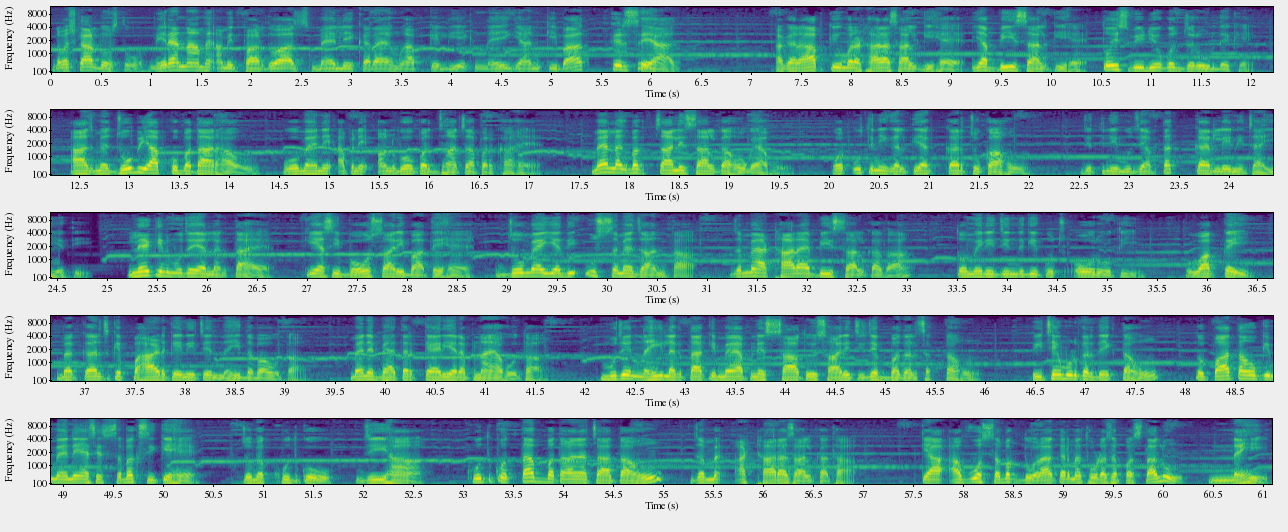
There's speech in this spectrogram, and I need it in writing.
नमस्कार दोस्तों, मेरा नाम है अमित भारद्वाज। मैं लेकर आया हूँ आपके लिए एक नई ज्ञान की बात फिर से आज। अगर आपकी उम्र 18 साल की है या 20 साल की है तो इस वीडियो को ज़रूर देखें। आज मैं जो भी आपको बता रहा हूँ, वो मैंने अपने अनुभव पर झांचा परखा है। मैं लगभग 40 साल का हो गया हूँ और उतनी गलतियाँ कर चुका हूँ जितनी मुझे अब तक कर लेनी चाहिए थी। लेकिन मुझे यह लगता है कि ऐसी बहुत सारी बातें हैं, जो मैं यदि उस समय जानता, जब मैं 18 या 20 साल का था तो मेरी ज़िंदगी कुछ और होती। वाकई, मैं कर्ज के पहाड़ के नीचे नहीं दबा होता। मैंने बेहतर कैरियर अपनाया होता। मुझे नहीं लगता कि मैं अपने साथ हुई सारी चीज़ें बदल सकता हूँ। पीछे मुड़कर देखता हूँ तो पाता हूँ कि मैंने ऐसे सबक सीखे हैं, जो मैं खुद को, जी हाँ खुद को तब बताना चाहता हूँ जब मैं 18 साल का था। क्या अब वो सबक दोहरा कर मैं थोड़ा सा पछता लूँ? नहीं।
